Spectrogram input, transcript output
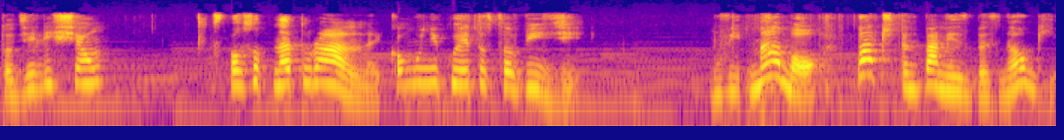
to dzieli się w sposób naturalny, komunikuje to, co widzi. Mówi: Mamo, patrz, ten pan jest bez nogi.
